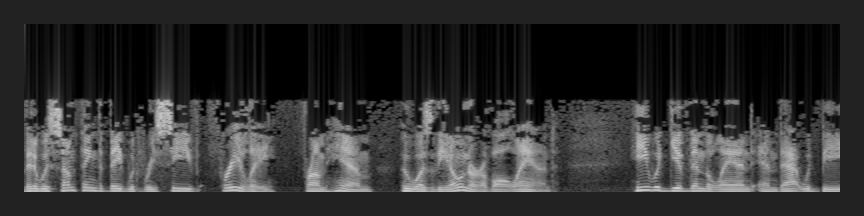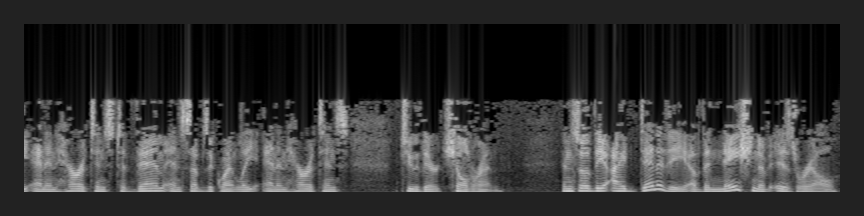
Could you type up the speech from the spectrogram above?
That it was something that they would receive freely from him who was the owner of all land. He would give them the land and that would be an inheritance to them and subsequently an inheritance to their children. And so the identity of the nation of Israel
